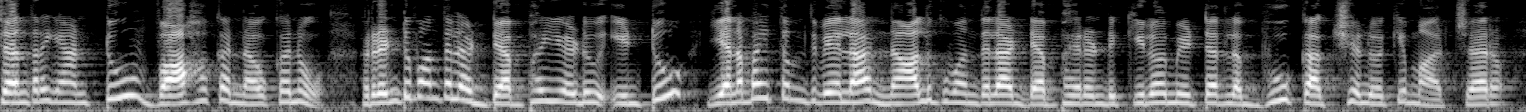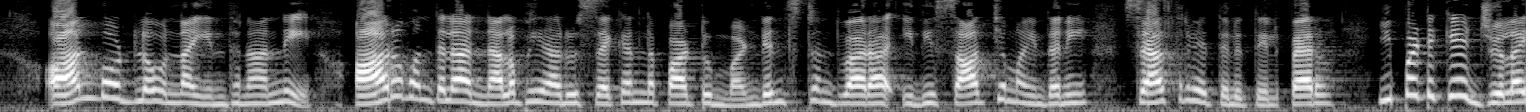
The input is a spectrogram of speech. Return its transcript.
చంద్రయాన్ టూ వాహక నౌకను రెండు వందల డెబ్బై ఏడు ఇంటూ ఎనభై తొమ్మిది వేల నాలుగు వందల డెబ్బై రెండు కిలోమీటర్ల భూ కక్షలోకి మార్చారు. ఆన్బోర్డ్లో ఉన్న ఇంధనాన్ని ఆరు వందల నలభై ఆరు సెకండ్ల పాటు మండించడం ద్వారా ఇది సాధ్యమైందని శాస్త్రవేత్తలు తెలిపారు. ఇప్పటికే జులై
